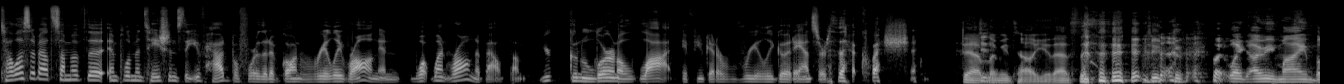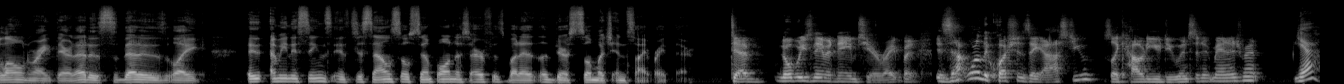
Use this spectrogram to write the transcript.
tell us about some of the implementations that you've had before that have gone really wrong and what went wrong about them. You're going to learn a lot if you get a really good answer to that question. Deb, Did, let me tell you, that's like I mean, mind blown right there. That is that is like, it, I mean, it seems it just sounds so simple on the surface, but it, there's so much insight right there. Deb, nobody's naming names here, right? But is that one of the questions they asked you? It's like, how do you do incident management? Yeah.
